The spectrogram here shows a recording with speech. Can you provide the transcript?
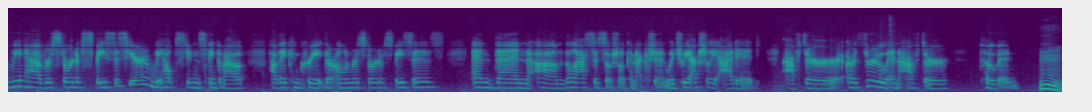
We have restorative spaces here, and we help students think about how they can create their own restorative spaces. And then um, the last is social connection, which we actually added after or through and after COVID. Hmm.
